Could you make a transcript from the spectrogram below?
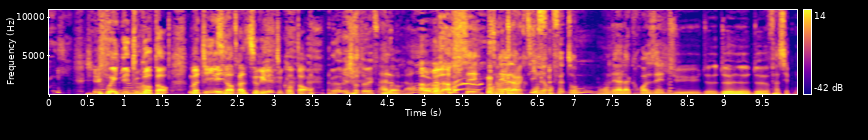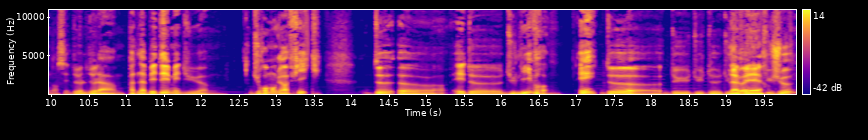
moi, il est tout content. Mathieu, il est en train de sourire, il est tout content. alors, Ah, oh là là. c'est, on est à la, on est, en fait, on, on est à la croisée du, de, de, de, enfin, c'est, non, c'est de, de la, pas de la BD, mais du, euh, du roman graphique, de, euh, et de, du livre, et de, euh, du, du, du La jeu, VR. du jeu,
